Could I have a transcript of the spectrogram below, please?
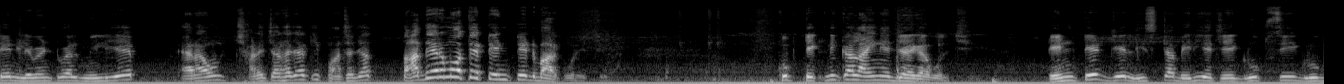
ten eleven twelve মিলিয়ে অ্যারাউন্ড সাড়ে চার হাজার কি পাঁচ হাজার তাদের মতে টেন্টেড বার করেছে। খুব টেকনিক্যাল আইনের জায়গা বলছি। টেন্টেড যে লিস্টটা বেরিয়েছে group C group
